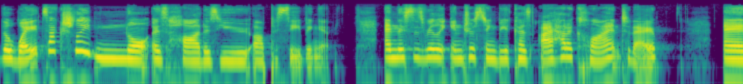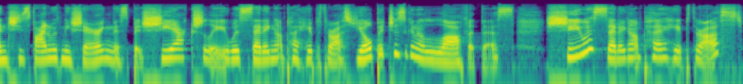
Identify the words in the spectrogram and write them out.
the weight's actually not as hard as you are perceiving it? And this is really interesting because I had a client today and she's fine with me sharing this, but she actually was setting up her hip thrust. Your bitch is gonna laugh at this. She was setting up her hip thrust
